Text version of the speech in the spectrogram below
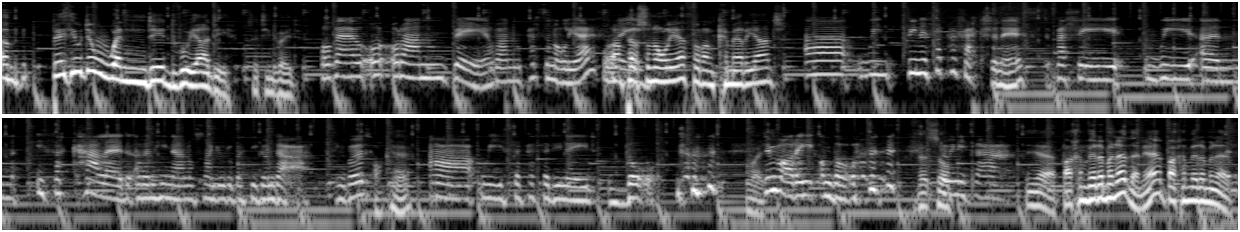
um, beth yw dy wendid fwyaf di, se ti'n dweud? O fel, o, o ran be? O ran personoliaeth? O ran neu? personoliaeth, o ran cymeriad? Uh, Fi'n eitha perfectionist, felly wi yn eitha caled ar yn hunan os nag yw rhywbeth digon da. Ti'n gwybod? Okay. A wi eitha pethau di wneud ddo. right. Dim fori, ond ddo. so, Dwi'n eitha... Ie, yeah, bach yn fyr y mynydd then, ie? Yeah? Bach yn fyr y mynydd.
